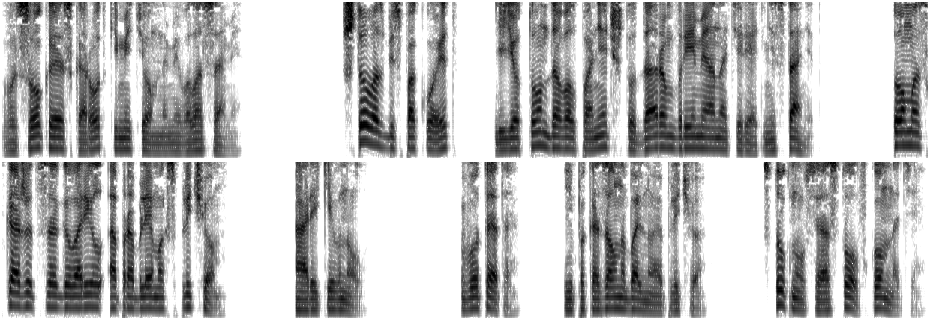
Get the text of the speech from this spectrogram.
высокая, с короткими темными волосами. «Что вас беспокоит?» Ее тон давал понять, что даром время она терять не станет. Томас, кажется, говорил о проблемах с плечом. Ари кивнул. «Вот это!» и показал на больное плечо. Стукнулся о стол в комнате.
